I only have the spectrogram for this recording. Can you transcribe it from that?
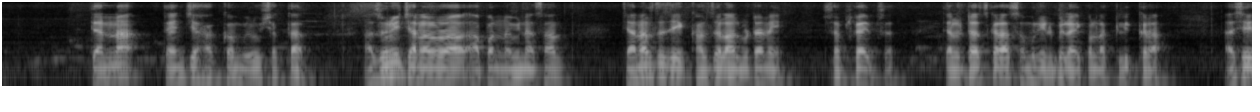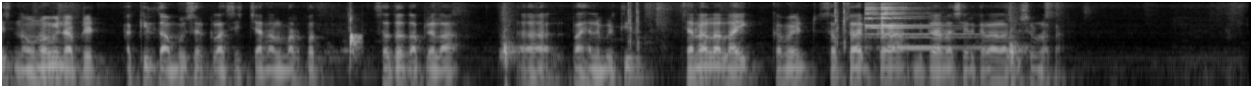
त्यांना त्यांचे हक्क मिळू शकतात. अजूनही चॅनलवर आपण नवीन असाल चॅनलचं जे खालचं लाल बटन आहे सबस्क्राईबचं त्याला टच करा समोरील बेलायकॉनला क्लिक करा. असेच नवनवीन अपडेट अखिल तांबूसर क्लासेस चॅनलमार्फत सतत आपल्याला पाहायला मिळतील. चॅनलला लाईक कमेंट सबस्क्राईब करा. मित्रांना शेअर करायला विसरू नका.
